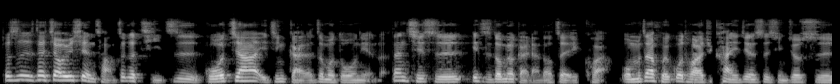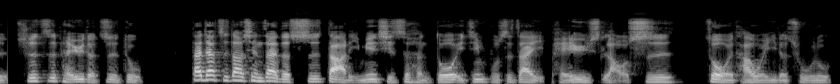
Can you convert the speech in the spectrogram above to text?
就是在教育现场这个体制，国家已经改了这么多年了，但其实一直都没有改良到这一块。我们再回过头来去看一件事情，就是师资培育的制度。大家知道，现在的师大里面，其实很多已经不是在以培育老师作为他唯一的出路。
